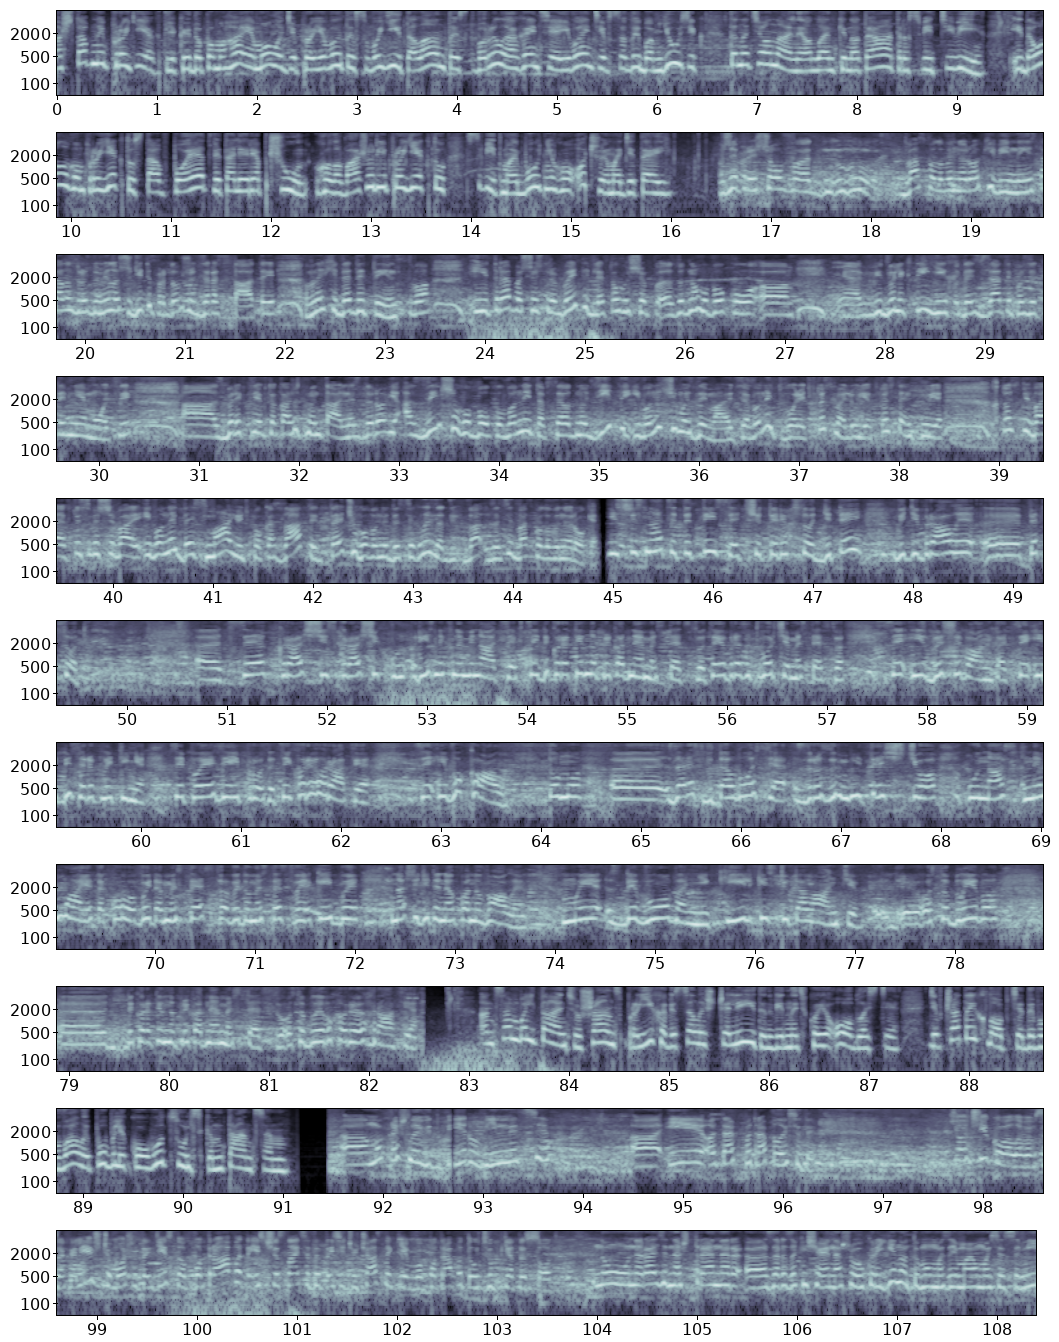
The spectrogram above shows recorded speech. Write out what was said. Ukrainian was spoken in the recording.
Масштабний проєкт, який допомагає молоді проявити свої таланти, створили агенція івентів Садиба М'юзік та національний онлайн-кінотеатр Світ ТІВІ. Ідеологом проєкту став поет Віталій Рябчун, голова журі проєкту Світ майбутнього очима дітей. Вже пройшов е, ну два з половиною роки війни. Стало зрозуміло, що діти продовжують зростати. В них іде дитинство, і треба щось робити для того, щоб е, з одного боку е, відволікти їх, десь взяти позитивні емоції, зберегти, як то кажуть, ментальне здоров'я. А з іншого боку, вони та все одно діти, і вони чимось займаються. Вони творять, хтось малює, хтось танцює, хтось співає, хтось вишиває, і вони десь мають показати те, чого вони досягли за ці два з половиною роки. Із 16 тисяч 400 дітей відібрали е, 500. Е, Це кращі з кращих у різних номінаціях. Це і декоративно-прикладне мистецтво, це і образотворче мистецтво, це і вишиванка, це і бісероплетіння, це і поезія і проза, це і хореографія, це і вокал. Тому е, зараз вдалося зрозуміти, що у нас немає такого виду мистецтва, виду мистецтва, який би наші діти не опанували. Ми здивовані кількістю талантів, е, особливо е, декоративно-прикладне мистецтво, особливо хореографія. Ансамбль танцю Шанс приїхав із селища Літин Вінницької області. Дівчата й хлопці дивували публіку гуцульським танцем. Е, Ми пройшли відбір у Вінниці е, і отак потрапили сюди. Чи очікували ви взагалі, що можете дійсно потрапити із 16 тисяч учасників потрапити у цю 500? Ну наразі наш тренер е, зараз захищає нашу Україну, тому ми займаємося самі.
